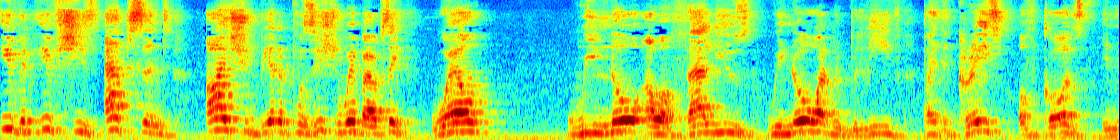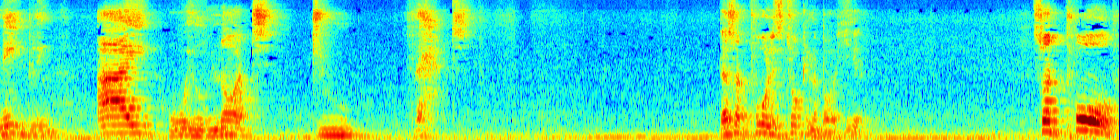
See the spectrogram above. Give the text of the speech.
even if she's absent, I should be at a position whereby I'm saying, well, we know our values, we know what we believe, by the grace of God's enabling, I will not do that. That's what Paul is talking about here. So what Paul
